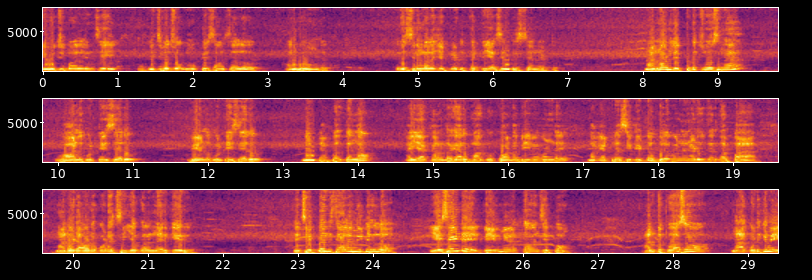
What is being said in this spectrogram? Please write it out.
ఈ ఉద్యమాల నుంచి ఇంచుమించు ఒక ముప్పై సంవత్సరాలు అనుభవం ఉంది. ఇది సినిమాలో చెప్పినట్టు థర్టీ ఇయర్స్ ఇంట్రెస్ట్ అన్నట్టు. మనోళ్ళు ఎప్పుడు చూసినా వాళ్ళు కొట్టేశారు వీళ్ళు కొట్టేశారు మేము దెబ్బలు తిన్నాం. అయ్యా కలెక్టర్ గారు మాకు కోట బియ్యం ఇవ్వండి. మాకు అట్రాసిటీ డబ్బులు ఇవ్వండి అని అడుగుతారు తప్ప మనోడు ఎవడ కూడా చెయ్యకూడదు నరికేరు నేను చెప్పాను చాలా మీటింగ్లో వేసేయండి బెయిల్ మేము ఇస్తామని చెప్పాం. అందుకోసం నా కొడుకుని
